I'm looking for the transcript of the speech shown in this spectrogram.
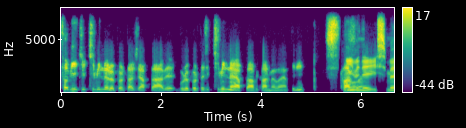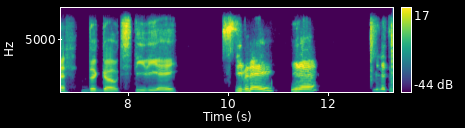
tabii ki kiminle röportaj yaptı abi? Bu röportajı kiminle yaptı abi Carmelo Anthony? Stephen Carmelo- A. Smith, The GOAT, Stevie A. Stephen A. yine milletin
